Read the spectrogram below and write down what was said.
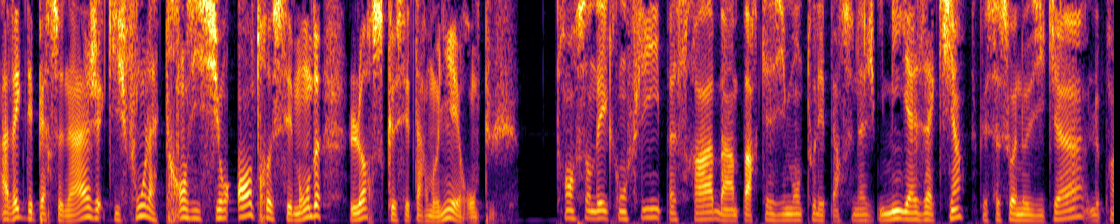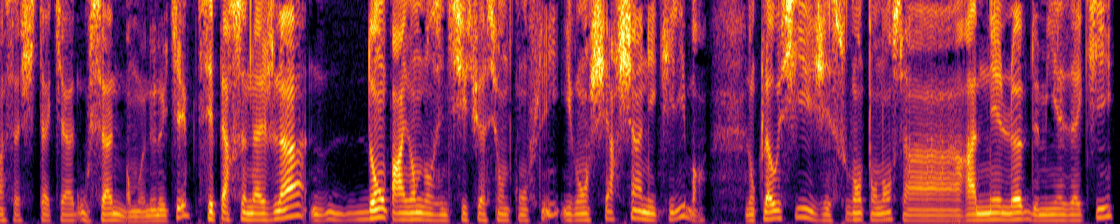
avec des personnages qui font la transition entre ces mondes lorsque cette harmonie est rompue transcender le conflit passera ben, par quasiment tous les personnages miyazakiens, que ce soit Nausicaa, le prince Ashitaka ou San dans Mononoke. Ces personnages-là, dont par exemple dans une situation de conflit, ils vont chercher un équilibre. Donc là aussi, j'ai souvent tendance à ramener l'œuvre de Miyazaki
